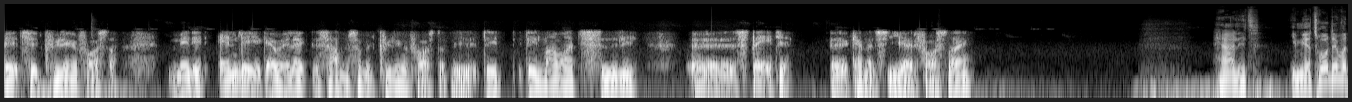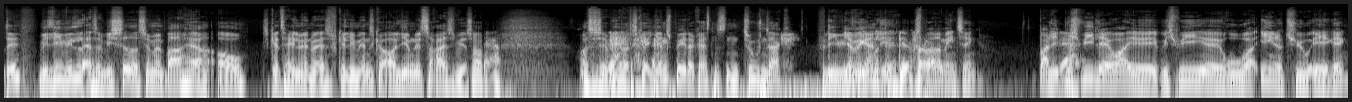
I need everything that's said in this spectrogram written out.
øh, til et kyllingefoster. Men et anlæg er jo heller ikke det samme som et kyllingefoster. Det, det, det er en meget, meget tidlig øh, stadie, øh, kan man sige, af et foster, ikke? Herligt. Jamen, jeg tror, det var det, vi lige ville. Altså, vi sidder simpelthen bare her og skal tale med en masse forskellige mennesker, og lige om lidt, så rejser vi os op. Ja. Og så ser vi, hvad der sker. Jens Peter Christensen, tusind tak, fordi vi Jeg vil lige gerne lige det spørge dig om en ting. Bare lige, Ja. hvis vi laver, øh, hvis vi øh, ruger 21 æg, ikke?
